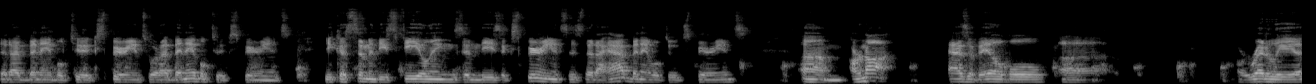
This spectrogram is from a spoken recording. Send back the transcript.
that I've been able to experience what I've been able to experience because some of these feelings and these experiences that I have been able to experience um, are not as available uh, or readily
